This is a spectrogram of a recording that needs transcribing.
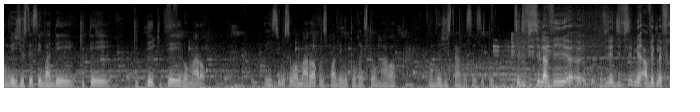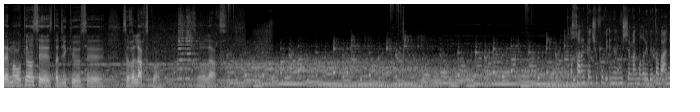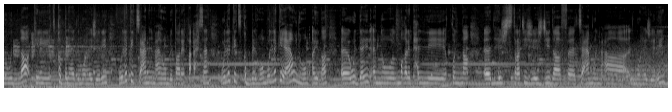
On veut juste s'évader, quitter, quitter, quitter le Maroc. Et si nous sommes au Maroc, nous ne sommes pas venus pour rester au Maroc. On veut juste traverser, c'est tout. C'est difficile la vie, euh, euh, je difficile, mais avec les frères marocains, c'est-à-dire que c'est relax quoi. C'est relax. مؤخرا كنشوفوا بأن المجتمع المغربي طبعا ولا كيتقبل هاد المهاجرين ولا كيتعامل معهم بطريقة أحسن ولا كيتقبلهم ولا كيعاونهم أيضا. آه، والدليل أنه المغرب بحال اللي قلنا آه، نهج استراتيجية جديدة في التعامل مع المهاجرين.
